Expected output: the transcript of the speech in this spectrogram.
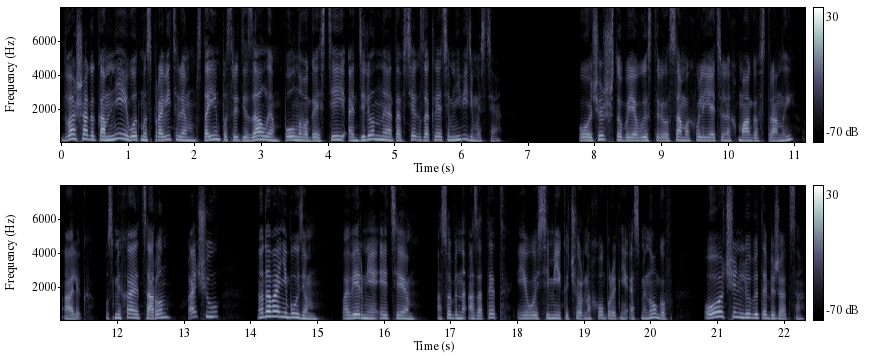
Два шага ко мне, и вот мы с правителем стоим посреди залы, полного гостей, отделенные ото всех заклятием невидимости. «Хочешь, чтобы я выставил самых влиятельных магов страны, Алик?» Усмехается Арон. Хочу. Но давай не будем. Поверь мне, эти, особенно Азатет и его семейка черных оборотней-осьминогов, очень любят обижаться.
